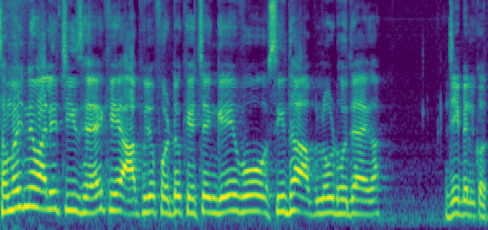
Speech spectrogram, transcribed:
समझने वाली चीज़ है कि आप जो फ़ोटो खींचेंगे वो सीधा अपलोड हो जाएगा? जी बिल्कुल।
